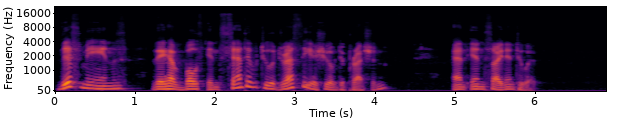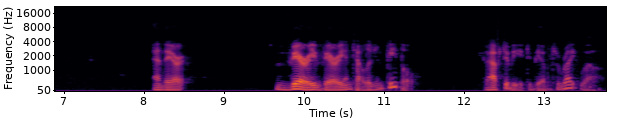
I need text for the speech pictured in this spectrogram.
This means they have both incentive to address the issue of depression and insight into it. And they are very, very intelligent people. You have to be to be able to write well.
